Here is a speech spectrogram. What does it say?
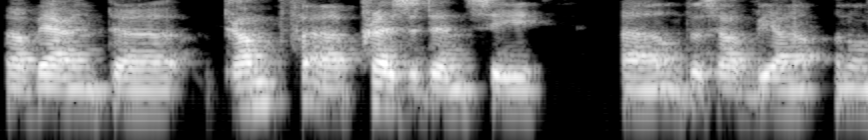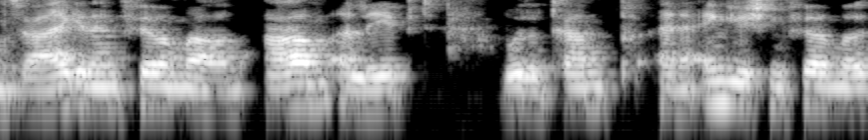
während der Trump-Presidency. Äh, und das haben wir an unserer eigenen Firma, an ARM, erlebt, wo der Trump einer englischen Firma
